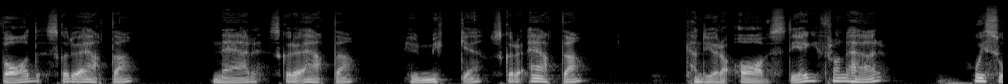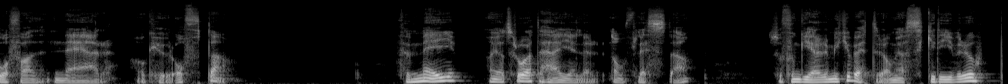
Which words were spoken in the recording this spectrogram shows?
Vad ska du äta? När ska du äta? Hur mycket ska du äta? Kan du göra avsteg från det här? Och i så fall när och hur ofta? För mig, och jag tror att det här gäller de flesta, så fungerar det mycket bättre om jag skriver upp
